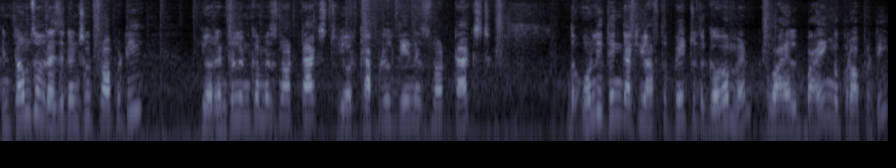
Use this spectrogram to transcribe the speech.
In terms of residential property, your rental income is not taxed, your capital gain is not taxed. The only thing that you have to pay to the government while buying a property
